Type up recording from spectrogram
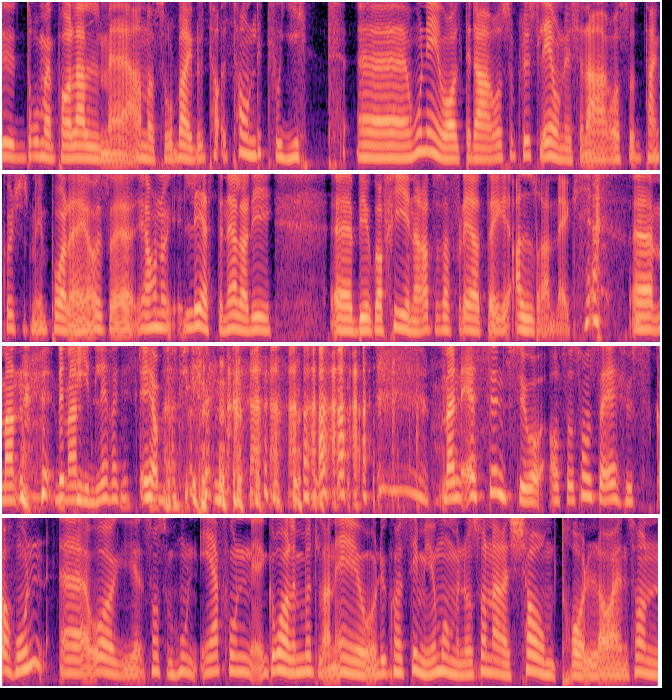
du dro med parallell med Erna Solberg, du tar, tar hun litt for gitt. Uh, hun er jo alltid der, og så plutselig er hun ikke der, og så tenker hun ikke så mye på det. Altså, jeg, jeg har nok lest en del av de eh, biografiene rett og slett fordi at jeg er eldre enn deg. Eh, men, Betydelig, faktisk. ja, betydelig. Men jeg syns jo, altså sånn som jeg husker hun, eh, og sånn som hun er For hun, Gro Harlem Brundtland er jo Du kan si mye om henne, noe sånn sjarmtroll og en sånn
